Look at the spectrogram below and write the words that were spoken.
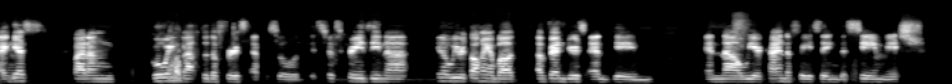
I guess parang going back to the first episode, it's just crazy na you know we were talking about Avengers Endgame, and now we are kind of facing the same ish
